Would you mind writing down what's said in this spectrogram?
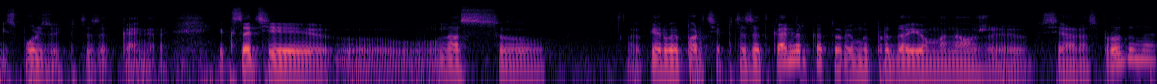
использовать PTZ-камеры. И, кстати, у нас Первая партия PTZ-камер, которую мы продаем, она уже вся распродана.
